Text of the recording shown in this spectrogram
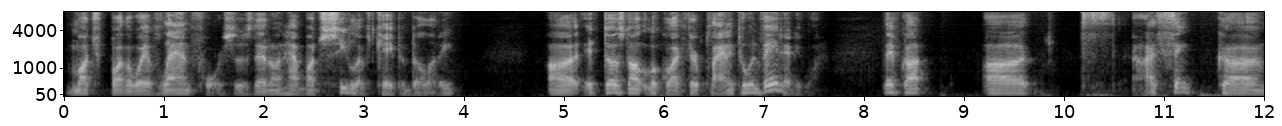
much by the way of land forces, they don't have much sea lift capability. Uh, it does not look like they're planning to invade anyone. They've got, uh, I think, uh,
